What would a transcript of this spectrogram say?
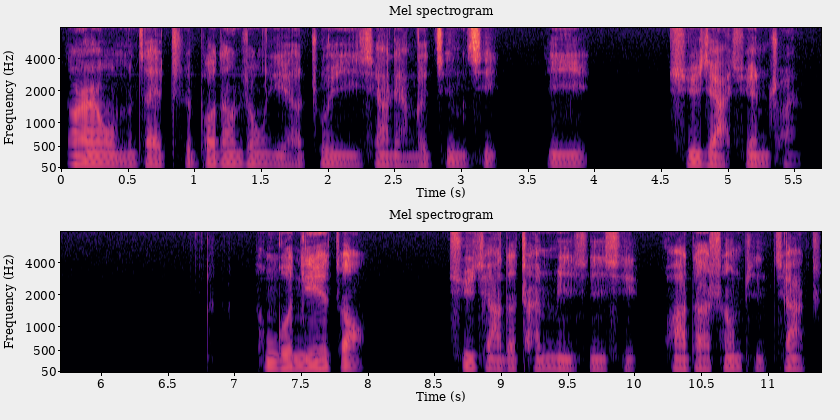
当然，我们在直播当中也要注意以下两个禁忌：第一，虚假宣传，通过捏造虚假的产品信息，夸大商品价值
